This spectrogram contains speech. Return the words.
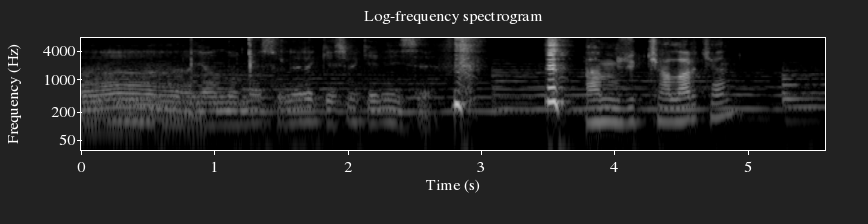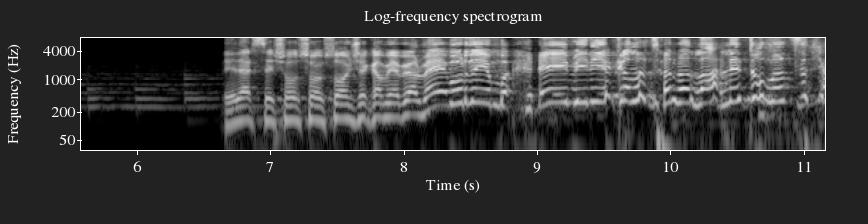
Aa, yanlarından sürünerek geçmek en iyisi. Ben müzik çalarken Beyler size son, son, son şakamı yapıyorum. Hey buradayım. bu- Hey beni yakalasana lanet olası.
